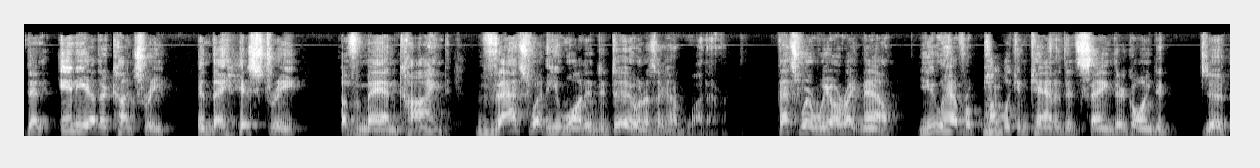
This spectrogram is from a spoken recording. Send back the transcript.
than any other country in the history of mankind. That's what he wanted to do. And I was like, oh, whatever. That's where we are right now. You have Republican mm-hmm. candidates saying they're going to, to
